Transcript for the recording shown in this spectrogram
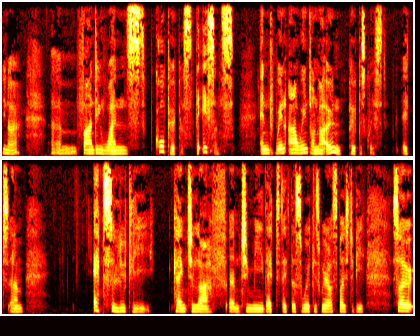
You know, um, finding one's core purpose, the essence. And when I went on my own purpose quest, it um, absolutely came to life um, to me that that this work is where I was supposed to be. So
